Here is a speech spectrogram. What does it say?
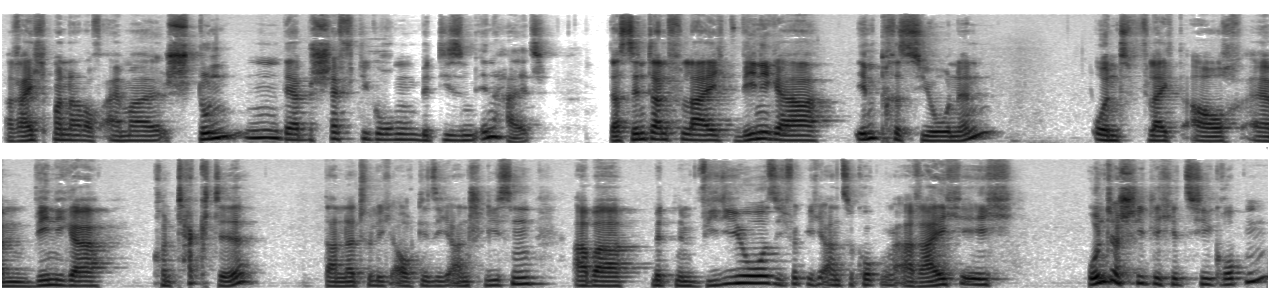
erreicht man dann auf einmal Stunden der Beschäftigung mit diesem Inhalt. Das sind dann vielleicht weniger Impressionen und vielleicht auch ähm, weniger Kontakte, dann natürlich auch, die sich anschließen. Aber mit einem Video sich wirklich anzugucken, erreiche ich unterschiedliche Zielgruppen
